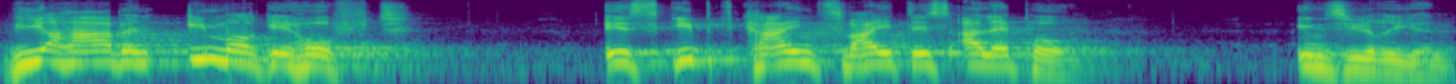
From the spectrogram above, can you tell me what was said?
Wir haben immer gehofft, es gibt kein zweites Aleppo in Syrien.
